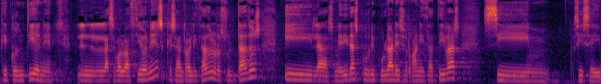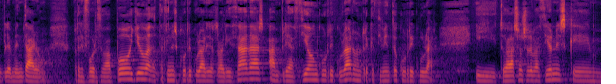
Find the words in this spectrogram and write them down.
que contiene las evaluaciones que se han realizado, los resultados y las medidas curriculares y organizativas si, se implementaron. Refuerzo, apoyo, adaptaciones curriculares realizadas, ampliación curricular o enriquecimiento curricular. Y todas las observaciones que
